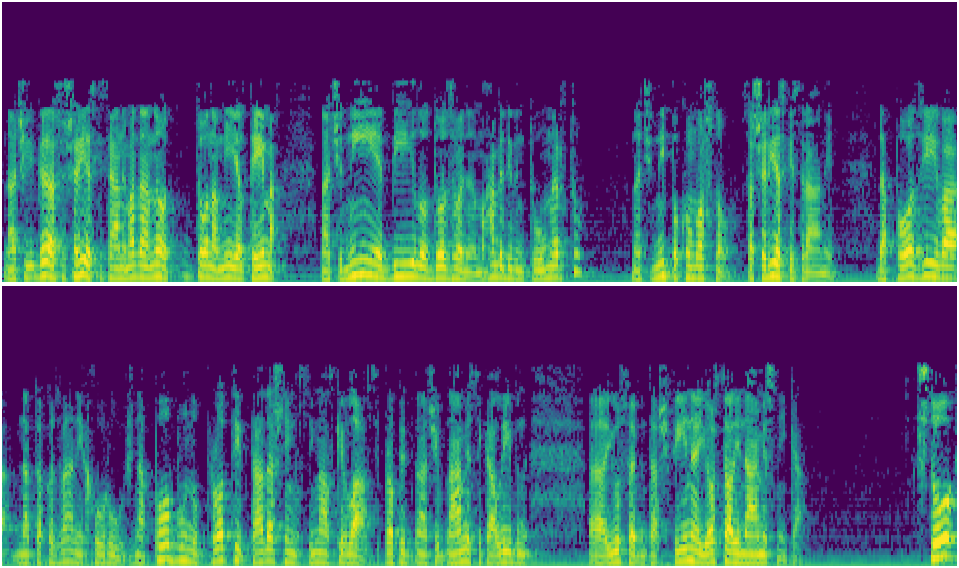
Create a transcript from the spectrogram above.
znači, gleda se šarijetski strane, mada no, to nam nije tema, Znači nije bilo dozvoljeno Mohamed ibn Tumertu, znači ni po kom osnovu, sa šerijaske strane, da poziva na takozvani huruž, na pobunu protiv tadašnje muslimanske vlasti, protiv znači, namjesnika Ali ibn uh, Jusa ibn Tašfine i ostali namjesnika. Što?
